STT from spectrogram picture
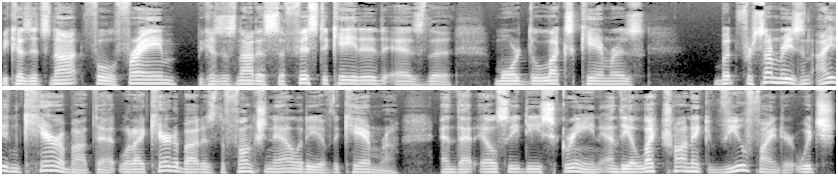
because it's not full frame, because it's not as sophisticated as the more deluxe cameras. But for some reason, I didn't care about that. What I cared about is the functionality of the camera and that LCD screen and the electronic viewfinder, which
